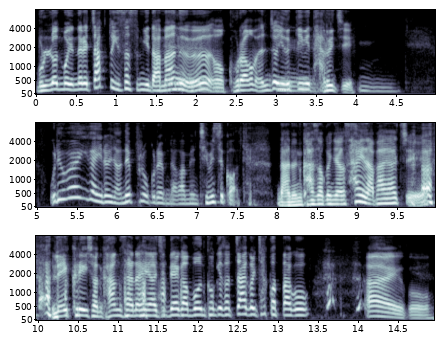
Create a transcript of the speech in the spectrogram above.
물론 뭐 옛날에 짝도 있었습니다만은 예. 어, 그거랑은 완전히 예. 느낌이 다르지. 음. 우리 호영이가 이런 연애 프로그램 나가면 재밌을 것 같아. 나는 가서 그냥 사이나 봐야지. 레크레이션 강사나 해야지. 내가 뭔 거기서 짝을 찾겠다고. 아이고.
